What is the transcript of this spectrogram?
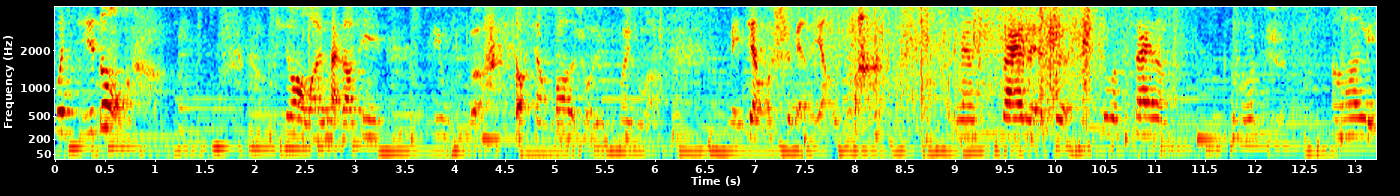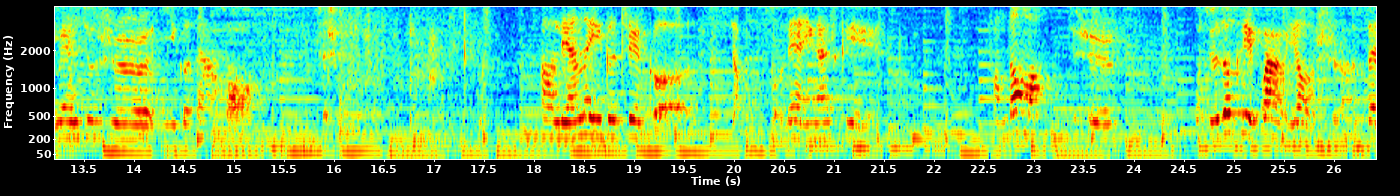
我激动。希望我买到第第五个小香包的时候就不会这么没见过世面的样子了。里面塞的也是给我塞的很多纸。然后里面就是一个大包，这是什么？啊，连了一个这个小锁链，应该是可以防盗吗？就是我觉得可以挂个钥匙啊，再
